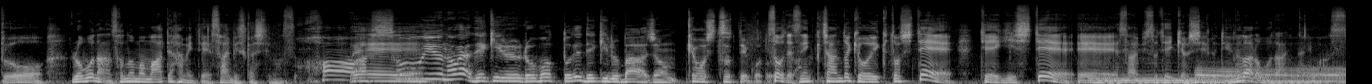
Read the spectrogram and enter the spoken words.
プをロボダンそのまま当てはめてサービス化してます。はあ、えーそういうのができるロボットでできるバージョン教室っていうことですか？そうですね。ちゃんと教育として定義して、えーサービスを提供しているというのがロボダンになります。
